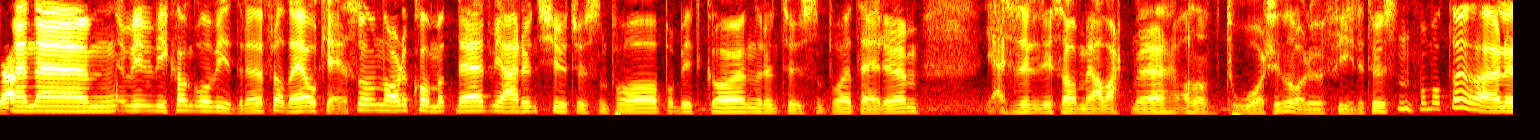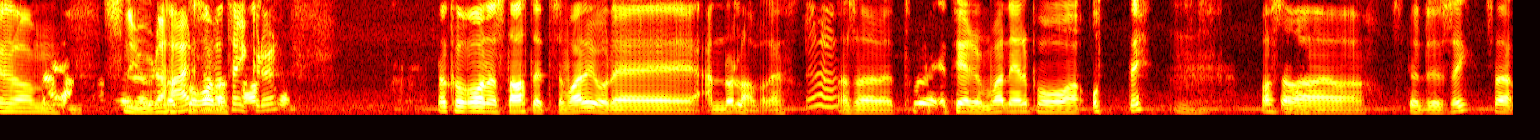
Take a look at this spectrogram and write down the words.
Ja. Men eh, vi, vi kan gå videre fra det. OK, så nå har det kommet ned. Vi er rundt 20 000 på, på bitcoin, rundt 1000 på Ethereum. Jeg synes liksom, jeg har vært med altså To år siden så var det jo 4000, på en måte. Det er liksom Snur det her, så hva tenker du? Når korona startet, så var det jo det enda lavere. Ja. Altså, jeg tror Ethereum var nede på 80, Mm. og så snudde det seg. Så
